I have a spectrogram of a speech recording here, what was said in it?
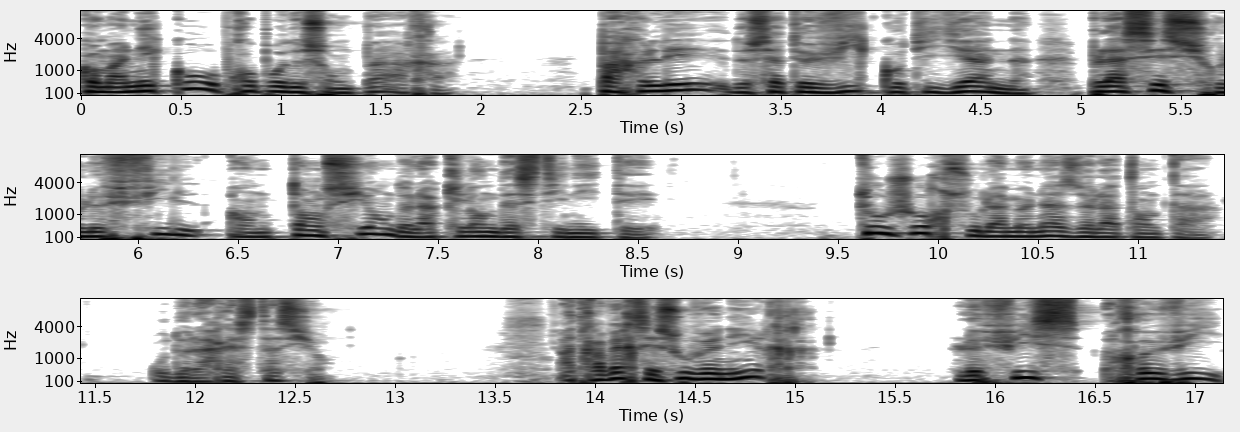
comme un écho au propos de son père, parler de cette vie quotidienne placée sur le fil en tension de la clandestinité, toujours sous la menace de l'attentat ou de l'arrestation. À travers ses souvenirs, le fils revit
